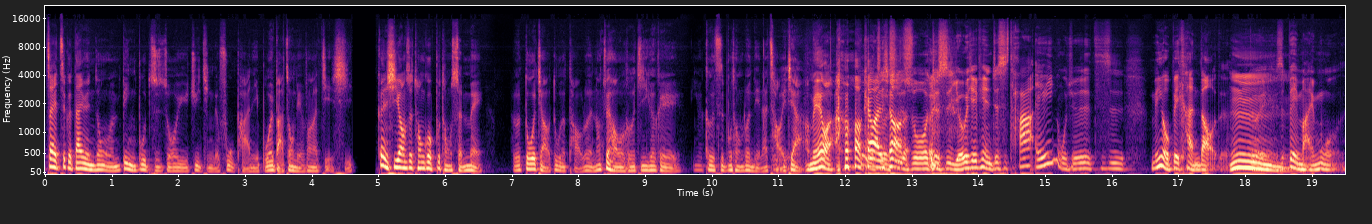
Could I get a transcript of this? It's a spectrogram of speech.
在这个单元中，我们并不执着于剧情的复盘，也不会把重点放在解析，更希望是通过不同审美和多角度的讨论。那最好我和鸡哥可以因为各自不同论点来吵一架啊？没有啊，开玩笑的。说就是有一些片，就是他哎，我觉得就是没有被看到的，嗯，对，是被埋没的。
